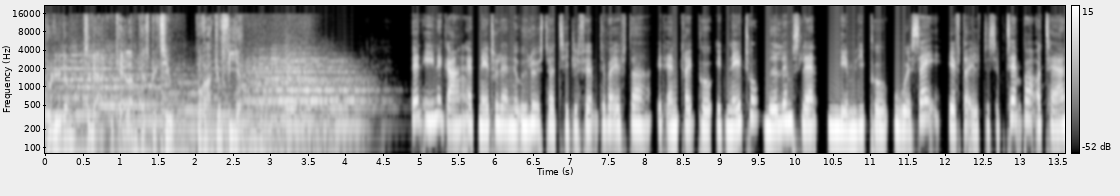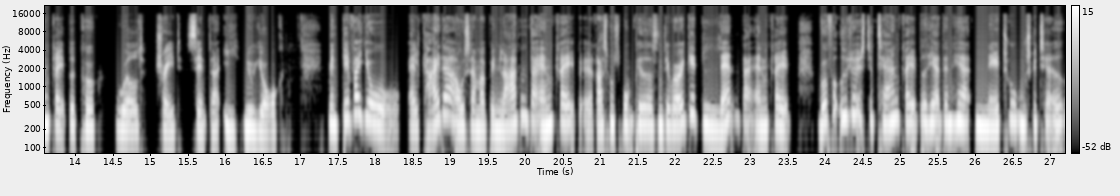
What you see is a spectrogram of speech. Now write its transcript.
Du lytter til Verden kalder perspektiv på Radio 4. Den ene gang, at NATO-landene udløste artikel 5, det var efter et angreb på et NATO-medlemsland, nemlig på USA efter 11. september og terrorangrebet på World Trade Center i New York. Men det var jo al-Qaida og Osama bin Laden, der angreb øh, Rasmus Brun Pedersen. Det var jo ikke et land, der angreb. Hvorfor udløste terrorangrebet her, den her NATO-musketeriet?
